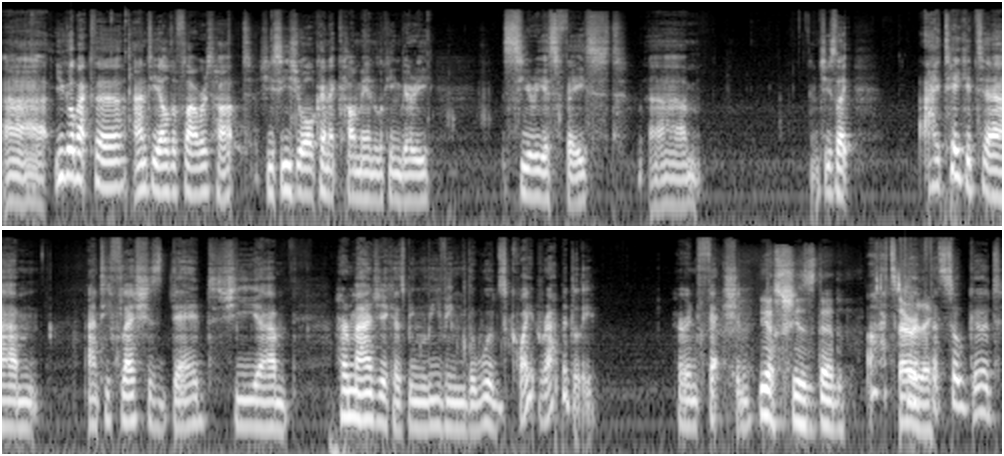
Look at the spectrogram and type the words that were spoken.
Uh, you go back to Auntie Elderflower's hut. She sees you all kind of come in looking very serious faced. Um, and she's like, I take it um, Auntie Flesh is dead. She um, her magic has been leaving the woods quite rapidly. Her infection. Yes, she's dead. Oh, that's Verily. good. That's so good.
